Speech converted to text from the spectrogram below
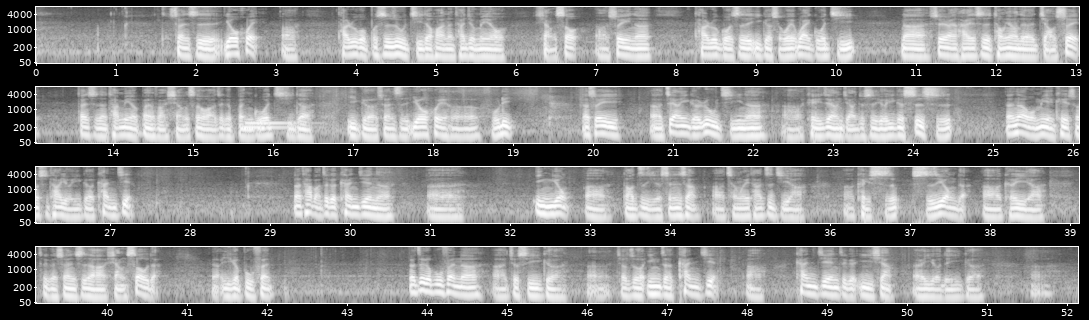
算是优惠啊。他如果不是入籍的话呢，他就没有享受啊。所以呢，他如果是一个所谓外国籍，那虽然还是同样的缴税，但是呢，他没有办法享受啊这个本国籍的一个算是优惠和福利。那所以呃，这样一个入籍呢，啊，可以这样讲，就是有一个事实。那那我们也可以说是他有一个看见。那他把这个看见呢，呃。应用啊到自己的身上啊，成为他自己啊啊可以实实用的啊，可以啊这个算是啊享受的啊一个部分。那这个部分呢啊，就是一个呃叫做因着看见啊看见这个意象而有的一个呃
